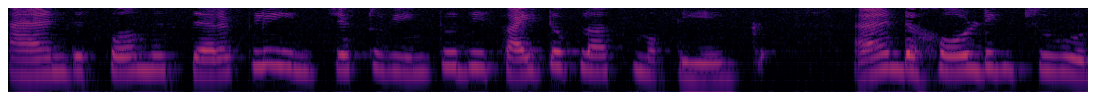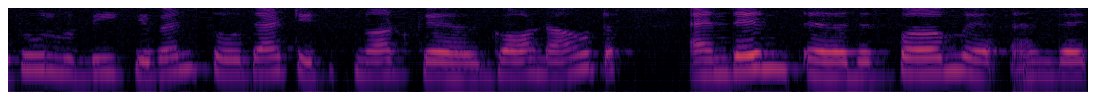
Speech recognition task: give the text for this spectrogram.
and the sperm is directly injected into the cytoplasm of the egg and a holding tool will be given so that it is not gone out and then uh, the sperm uh, and the,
